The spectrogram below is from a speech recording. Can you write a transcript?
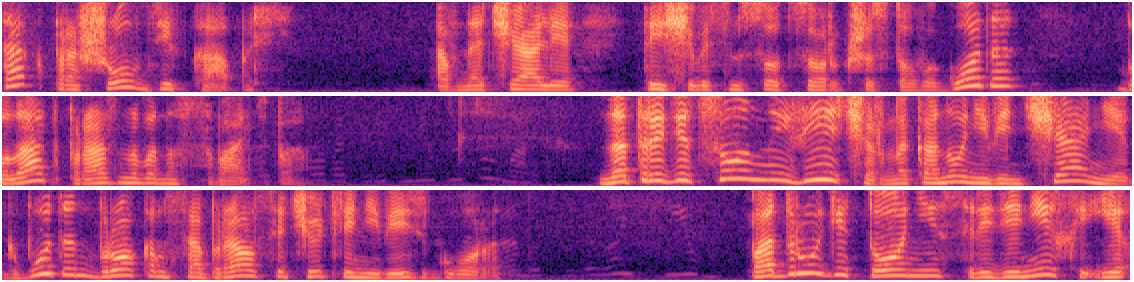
Так прошел декабрь, а в начале 1846 года была отпразднована свадьба. На традиционный вечер накануне венчания к Буденброкам собрался чуть ли не весь город. Подруги Тони, среди них и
